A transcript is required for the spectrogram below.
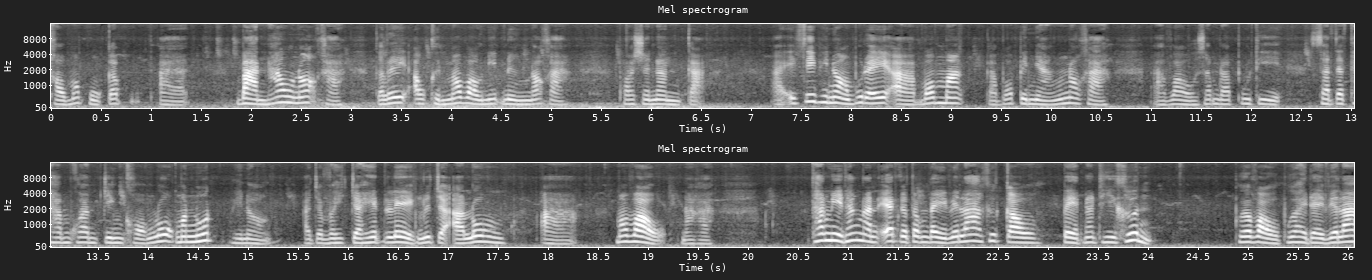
เขามาผูกกับอ่าบ้านเฮาเนาะค่ะ ก็เลยเอาขึ้นมาเว้านิดนึงเนาะค่ะ เพราะฉะนั้นกะอ่า FC พี่น้องผู้ใดอ่าบ่มักก็บ่เป็นหยังเนาะค่ะอ่าเว้าสำหรับผู้ที่สัจธรรมความจริงของโลกมนุษย์พี่น้อง อาจจะจะเฮ็ดเลขหรือจะอาลงอ่ามาเว้านะคะ ทั้งนี้ทั้งนั้นแอดก็ต้องได้เวลาคือเก่าแปดนาทีขึ้น เพื่อเว้าเพื่อให้ได้เวลา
